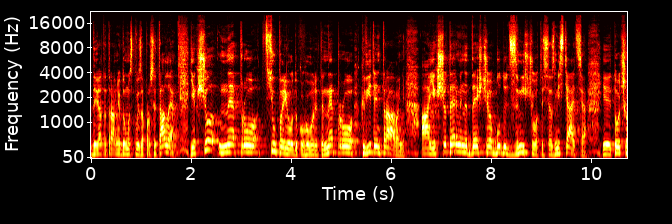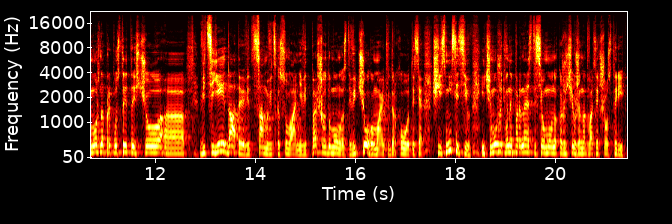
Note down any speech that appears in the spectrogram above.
9 травня до Москви запросити. Але якщо не про цю періодику говорити, не про квітень-травень, а якщо терміни дещо будуть зміщуватися, змістяться, то чи можна припустити, що е, від цієї дати, від саме від скасування, від перших домовленостей, від чого мають відраховуватися 6 місяців, і чи можуть вони перенестися, умовно кажучи, вже на 26 рік?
